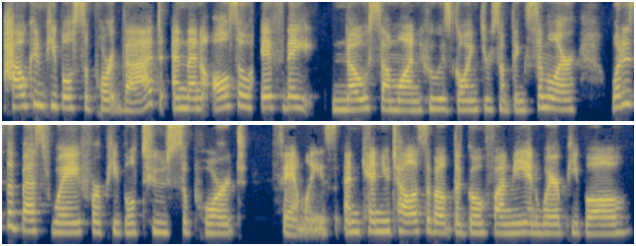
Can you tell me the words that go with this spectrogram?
how can people support that? And then also, if they know someone who is going through something similar, what is the best way for people to support families. And can you tell us about the GoFundMe and where people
